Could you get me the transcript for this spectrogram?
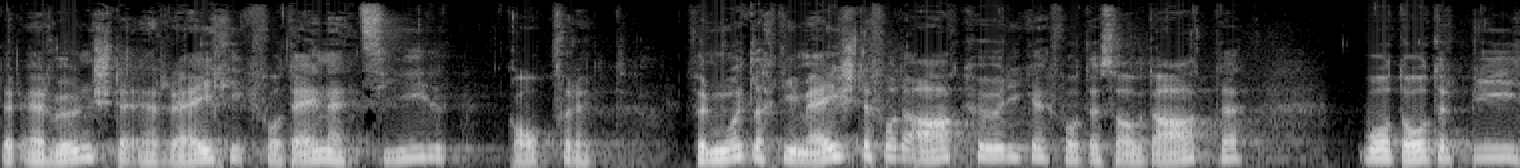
der erwünschten Erreichung von diesen Zielen geopfert. Vermutlich die meisten der Angehörigen, der Soldaten, die dabei,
